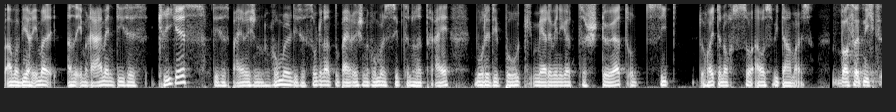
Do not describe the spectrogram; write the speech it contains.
Aber wie auch immer, also im Rahmen dieses Krieges, dieses bayerischen Rummel, dieses sogenannten bayerischen Rummels 1703, wurde die Burg mehr oder weniger zerstört und sieht heute noch so aus wie damals was halt nicht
